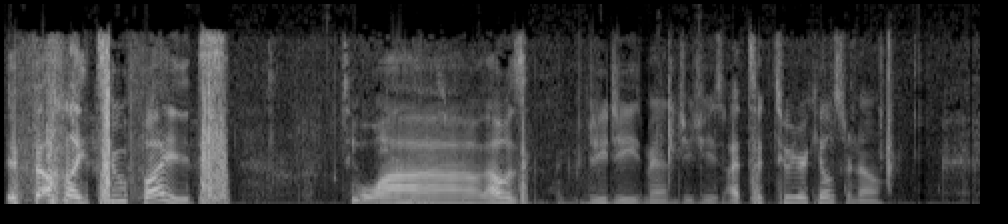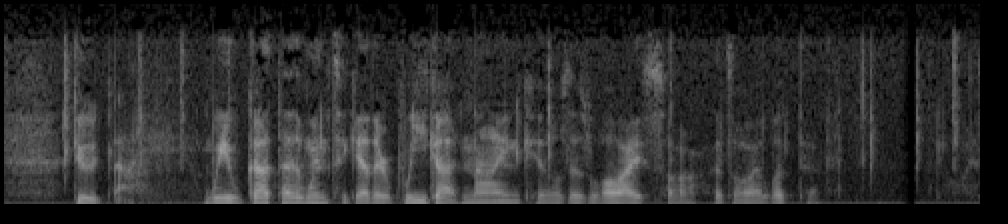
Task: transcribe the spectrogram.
it felt like two fights. Two wow, that was GG's, man. GG's. I took two of your kills or no? Dude, ah, we got that win together. We got nine kills. That's all I saw. That's all I looked at. That's all I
